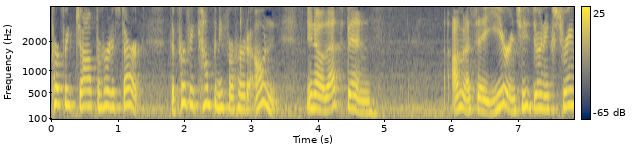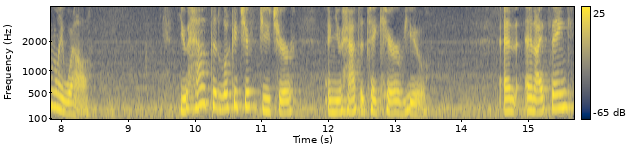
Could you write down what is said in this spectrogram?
perfect job for her to start, the perfect company for her to own. You know, that's been I'm going to say a year and she's doing extremely well. You have to look at your future and you have to take care of you. And and I think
